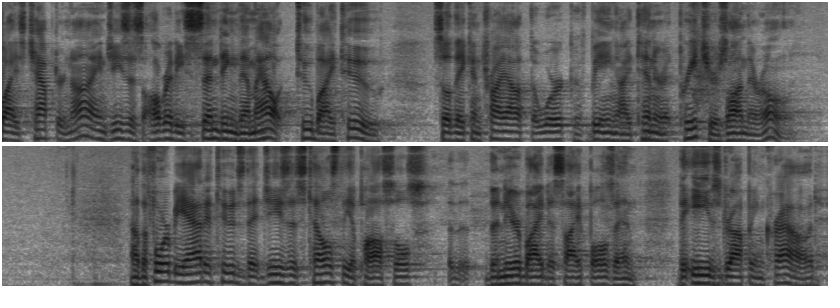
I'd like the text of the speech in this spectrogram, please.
By chapter 9, Jesus is already sending them out two by two so they can try out the work of being itinerant preachers on their own. Now, the four Beatitudes that Jesus tells the apostles, the nearby disciples, and the eavesdropping crowd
